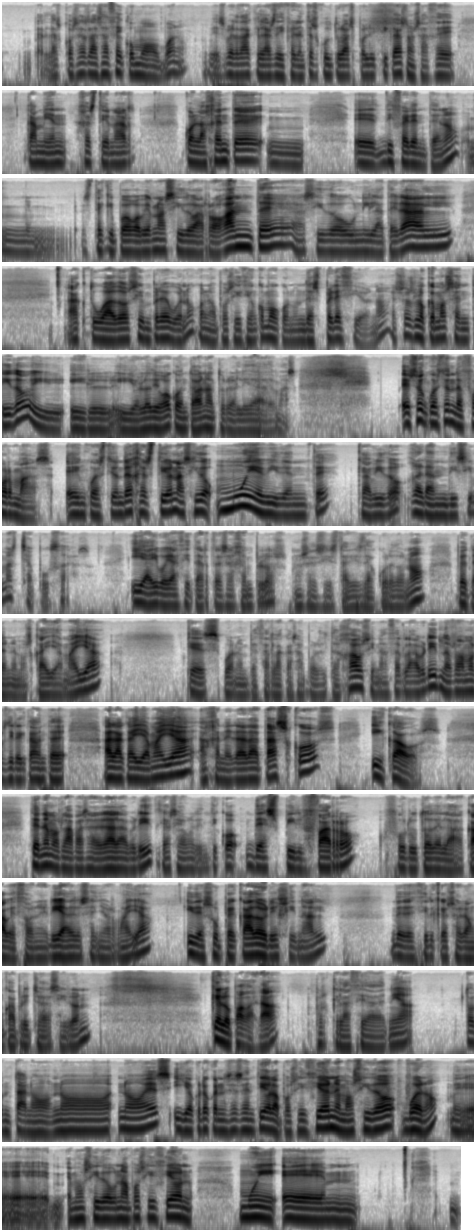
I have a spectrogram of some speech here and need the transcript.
las cosas las hace como, bueno, es verdad que las diferentes culturas políticas nos hace también gestionar con la gente mm, eh, diferente, ¿no? Mm, este equipo de gobierno ha sido arrogante, ha sido unilateral, ha actuado siempre, bueno, con la oposición como con un desprecio, ¿no? Eso es lo que hemos sentido y, y yo lo digo con toda naturalidad, además. Eso en cuestión de formas. En cuestión de gestión ha sido muy evidente que ha habido grandísimas chapuzas. Y ahí voy a citar tres ejemplos, no sé si estaréis de acuerdo o no, pero tenemos Calle Maya, que es, bueno, empezar la casa por el tejado sin hacerla abrir, nos vamos directamente a la calle Maya a generar atascos y caos. Tenemos la pasarela la Labrit, que ha sido un auténtico despilfarro, fruto de la cabezonería del señor Maya y de su pecado original de decir que eso era un capricho de Asirón, que lo pagará, porque la ciudadanía tonta no, no, no es, y yo creo que en ese sentido la posición hemos sido, bueno, eh, hemos sido una posición muy... Em,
